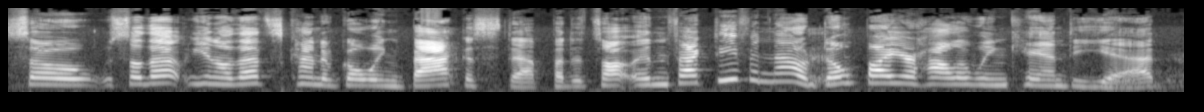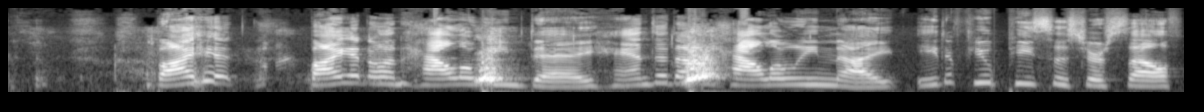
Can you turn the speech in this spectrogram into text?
So so that you know that's kind of going back a step, but it's all. In fact, even now, don't buy your Halloween candy yet. buy it buy it on Halloween day, hand it out Halloween night, eat a few pieces yourself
